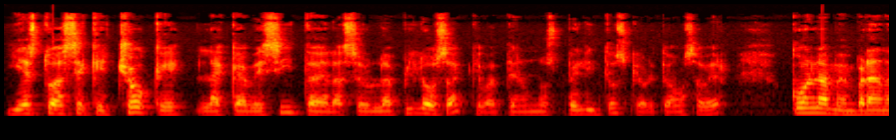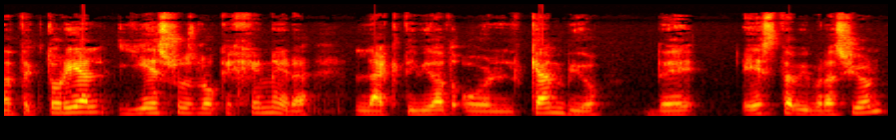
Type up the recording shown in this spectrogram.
y esto hace que choque la cabecita de la célula pilosa, que va a tener unos pelitos que ahorita vamos a ver, con la membrana tectorial y eso es lo que genera la actividad o el cambio de esta vibración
